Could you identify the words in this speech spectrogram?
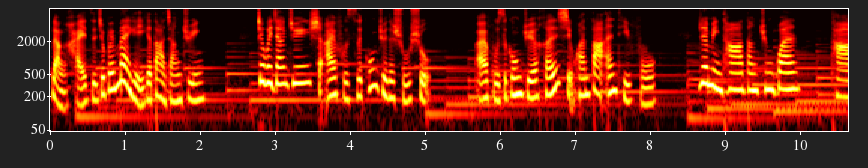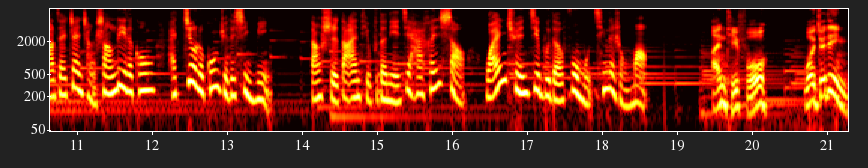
两个孩子就被卖给一个大将军。这位将军是埃弗斯公爵的叔叔。埃弗斯公爵很喜欢大安提弗，任命他当军官。他在战场上立了功，还救了公爵的性命。当时大安提夫的年纪还很小，完全记不得父母亲的容貌。安提夫，我决定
